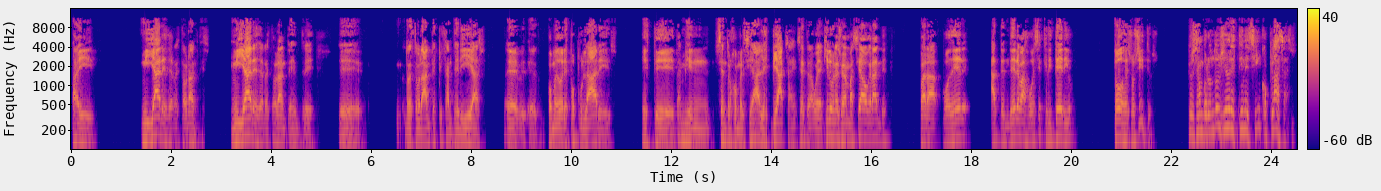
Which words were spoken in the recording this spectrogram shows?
hay millares de restaurantes, millares de restaurantes entre eh, restaurantes, picanterías, eh, eh, comedores populares, este, también centros comerciales, piazzas, etcétera. Guayaquil es una ciudad demasiado grande para poder atender bajo ese criterio todos esos sitios. Pero San Borondón, señores, tiene cinco plazas.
